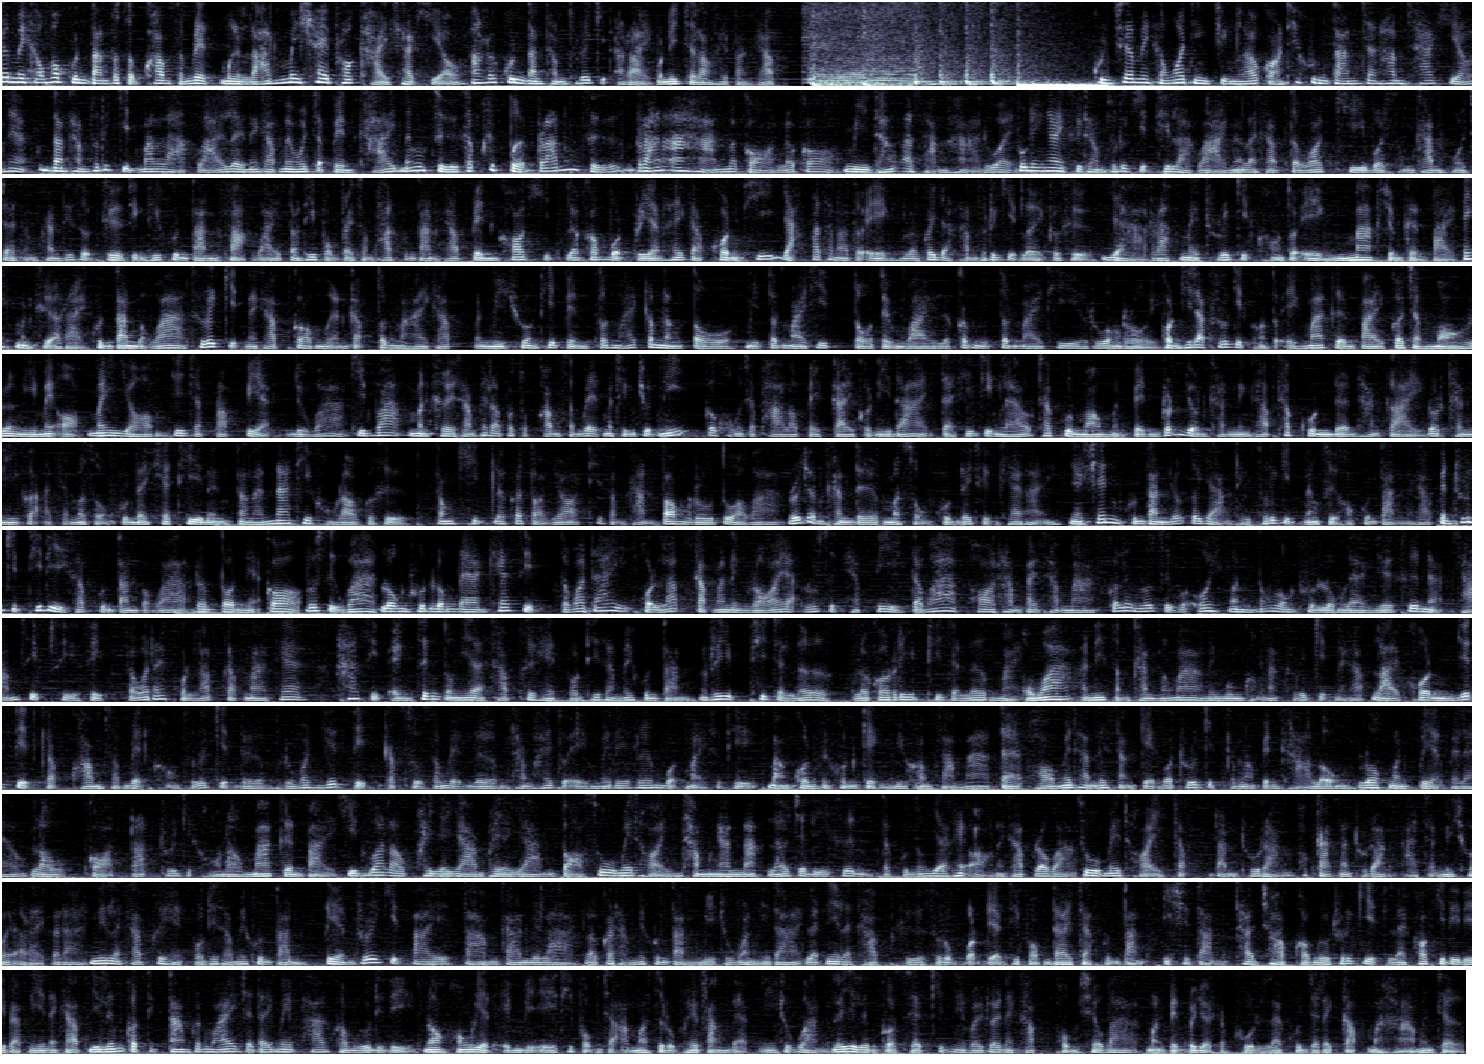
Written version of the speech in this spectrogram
เชื่อไหมครับว่าคุณตันประสบความสำเร็จหมื่นล้านไม่ใช่เพราะขายชาเขียวอ้าแล้วคุณตันทำธุรกิจอะไร วันนี้จะเล่าให้ฟังครับ คุณเชื่อไหมครับว่าจริง ๆ แล้วก่อนที่คุณตันจะทำชาเขียวเนี่ยคุณตันทำธุรกิจมาหลากหลายเลยนะครับไม่ว่าจะเป็นขายหนังสือครับคือเปิดร้านหนังสือร้านอาหารมาก่อน แล้วก็มีทั้งอสังหาด้วยพูดง่ายๆคือทำธุรกิจที่หลากหลายนั่นแหละครับแต่ว่าคีย์เวิร์ดสำคัญหัวใจสำคัญที่สุดคือสิ่งที่คุณตันฝากไว้ตอนที่ผมไปสัมภาษณ์คุณตันครับเป็นข้อคิดแล้วก็บทเรียนให้กับคนที่อยากพัฒนาตัวเอง แล้วก็อยากทำธุรกิจเลยก็คือ อย่ารักในธุรกิจของตัวเองมากจนเกินไปเอ๊ะมันคืออะไรคุณตันบอกว่าธุรกิจนะครับก็เหมือนกับต้นไม้ครับมันมีช่วงที่เป็นต้นไม้กำลังโต มีต้นไม้ที่โตเต็มวัยแล้วก็มีต้นไม้ที่ร่วงโรยคนที่รักธุรกิจของตัวเองมากเกินไป ก็จะมองเรื่องนี้ไม่ออกไม่ยอมที่จะปรับเปลี่ยน หรือว่าคิดว่ามันเคยทำให้เราประสบความสำเร็จมาถึงจุดนี้ ก็คงจะพาเราไปไกลกว่านี้ได้ แต่ที่จริงแล้วถ้าคุณมองเหมือนเป็นรถยนต์คันหนึ่งครับถ้าคุณเดินทางไกลรถคันนี้ก็อาจจะมาส่งคุณได้แค่ที่หนึ่งดังนั้นหน้าที่ของเราก็คือต้องคิดแล้วก็ต่อยอดที่สำคัญต้องรู้ตัวว่ารถยนต์คันเดิมมาส่งคุณได้ถึงแค่ไหน อย่างเช่นคุณตันยกตัวอย่างถึงธุรกิจหนังสือของคุณตันนะครับเป็นธุรกิจที่ดีครับคุณตันบอกว่าเริ่มต้นเนี่ยก็รู้สึกว่าลงทุนลงแรงแค่ 10 แต่ว่าได้ผลลัพธ์กลับมา 100อะรู้สึกแฮปปี้แต่ว่าพอทำไปทำมาก็เริ่มรู้สึกว่าโอ๊ยมันต้องลงทุนลงแรงเยอะขึ้นอะ30 40แต่ว่าได้ผลลัพธ์กลับมาแค่ 50 เอง ซึ่งตรงนี้แหละครับคือเหตุผลที่ทำให้คุณตันรีบที่จะเลิก แล้วก็รีบที่จะเริ่มใหม่ ผมว่าอันนี้สำคัญมากๆในมุมของนักธุรกิจนะครับหลายคนยึดติดกับความสำเร็จของธุรกิจเดิม หรือว่ายึดติดกับสูตรสำเร็จเดิมทำให้ตัวเองไม่ได้เริ่มบทใหม่สักทีบางคนเป็นคนเก่งมีความสามารถ แต่พอไม่ทันได้สังเกตว่าธุรกิจกำลังเป็นขาลงโลกมันเปลี่ยนไปแล้ว เรากอดรัดธุรกิจของเรามากเกินไป คิดว่าเราพยายามพยายามต่อสู้ไม่ถอยทำงานหนักแล้วจะดีขึ้น แต่คุณต้องแยกให้ออกนะครับระหว่างสู้ไม่ถอยกับดันทุรังเพราะการดันทุรังอาจจะไม่ช่วยอะไรก็ได้ นี่แหละครับคือเหตุผลที่ทำให้คุณตันเปลี่ยนธุรกิจไปตามการเวลา แล้วก็ทำให้คุณตันมีทุกวันนี้ได้ และนี่แหละครับคือสรุปบทเรียนที่ผมได้จากคุณตันอิชิตัน ถ้าชอบความรู้ธุรกิจและข้อคิดดีๆแบบนี้นะครับอย่าลืมกดติดตามกันไว้จะได้ไม่พลาดความรู้ดีๆนอกห้องเรียน MBA ที่ผมจะเอามาสรุปให้ฟังแบบนี้ทุกวันและอย่าลืมกดเซฟคลิปนี้ไว้ด้วยนะครับผมเชื่อว่ามันเป็นประโยชน์กับคุณ และคุณจะได้กลับมาหามันเจอ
